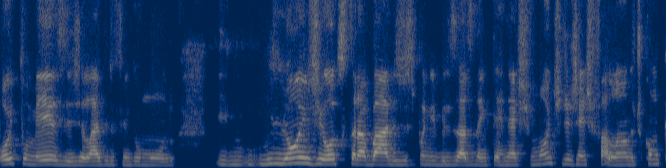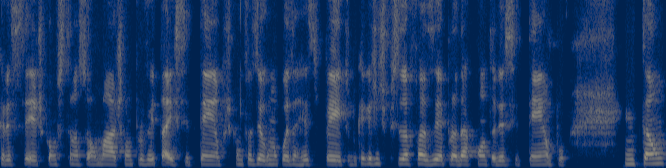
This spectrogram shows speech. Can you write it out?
oito meses de live do fim do mundo e milhões de outros trabalhos disponibilizados na internet, um monte de gente falando de como crescer, de como se transformar, de como aproveitar esse tempo, de como fazer alguma coisa a respeito, do que a gente precisa fazer para dar conta desse tempo. Então,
